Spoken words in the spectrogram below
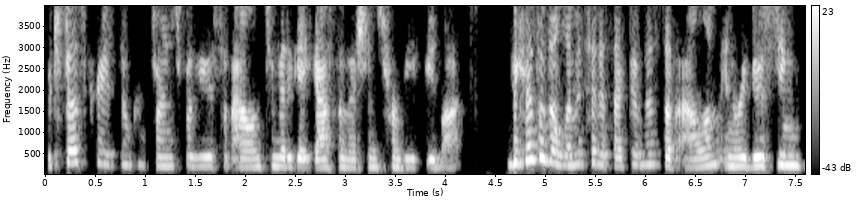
which does create some concerns for the use of alum to mitigate gas emissions from beef feedlots. Because of the limited effectiveness of alum in reducing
